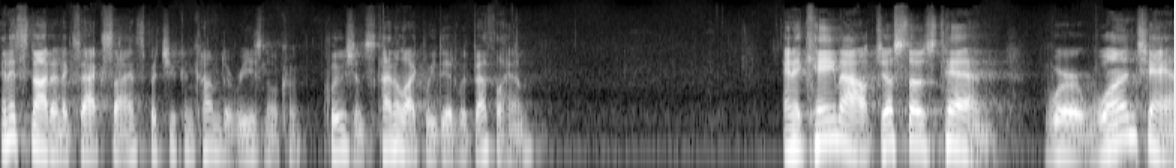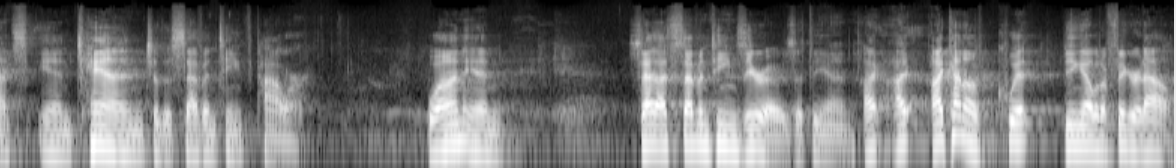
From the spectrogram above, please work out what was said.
and it's not an exact science, but you can come to reasonable conclusions, kind of like we did with Bethlehem. And it came out, just those 10 were one chance in 10 to the 17th power. One in, that's 17 zeros at the end. I, I, I kind of quit being able to figure it out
